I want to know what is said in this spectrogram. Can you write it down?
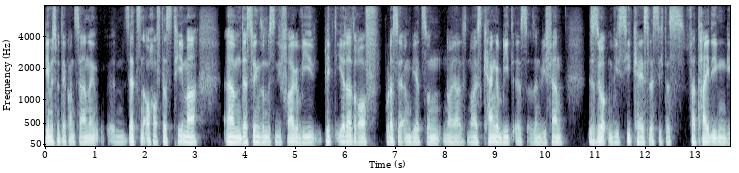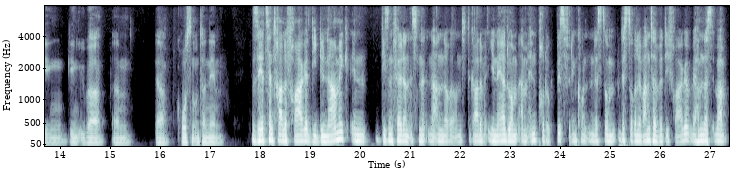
Lebensmittelkonzerne äh, setzen auch auf das Thema. Ähm, deswegen so ein bisschen die Frage, wie blickt ihr da drauf, wo das ja irgendwie jetzt so ein neuer, neues Kerngebiet ist? Also inwiefern ist es überhaupt ein VC-Case? Lässt sich das verteidigen gegen, gegenüber ähm, ja, großen Unternehmen? sehr zentrale Frage. Die Dynamik in diesen Feldern ist eine, eine andere. Und gerade je näher du am, am, Endprodukt bist für den Kunden, desto, desto relevanter wird die Frage. Wir haben das immer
